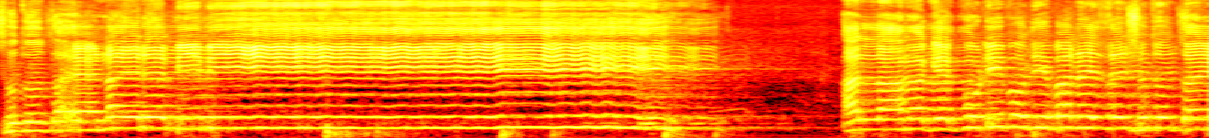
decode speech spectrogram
শুধু তাই নয় রে বিবি, আল্লাহ আমাকে কোটিপতি বানাইছে শুধু তাই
